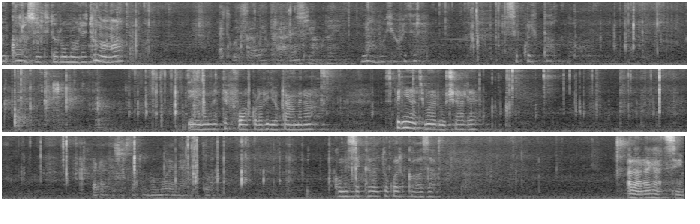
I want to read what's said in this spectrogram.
Ancora ho sentito rumore, tu no? E tu vuoi fare? Vuoi entrare? Entriamo, dai. No, voglio vedere se quel tappo. Dio, non mette a fuoco la videocamera. Spegni un attimo la luce, Ale. Ragazzi, c'è stato un rumore netto. Come se è caduto qualcosa. Allora, ragazzi,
